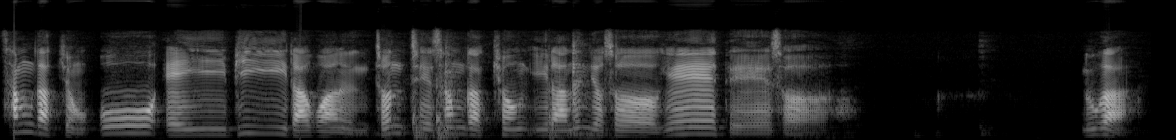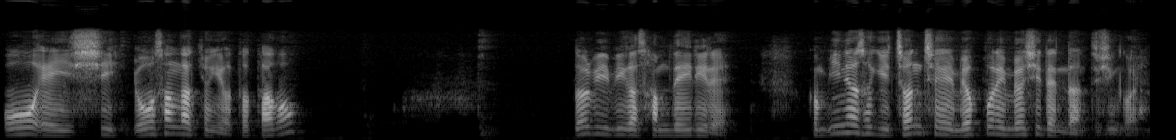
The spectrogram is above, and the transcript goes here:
삼각형 OAB라고 하는 전체 삼각형이라는 녀석에 대해서 누가 OAC 요 삼각형이 어떻다고? 넓이 b가 3대 1이래. 그럼 이 녀석이 전체의 몇 분의 몇이 된다는 뜻인 거야.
